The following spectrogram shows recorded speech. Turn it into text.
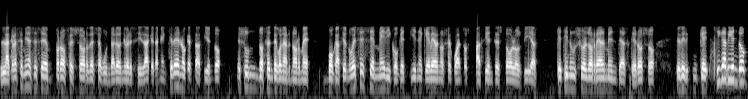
La clase media es ese profesor de secundaria de universidad que también cree en lo que está haciendo, es un docente con enorme vocación, o es ese médico que tiene que ver no sé cuántos pacientes todos los días, que tiene un sueldo realmente asqueroso. Es decir, que sigue habiendo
